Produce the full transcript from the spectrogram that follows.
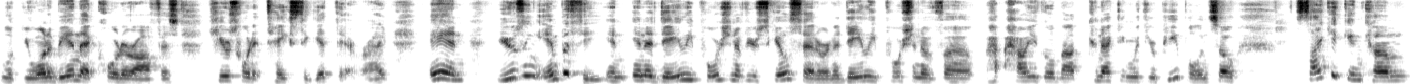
look, you want to be in that corner office. Here's what it takes to get there, right? And using empathy in, in a daily portion of your skill set or in a daily portion of uh, how you go about connecting with your people. And so, psychic income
